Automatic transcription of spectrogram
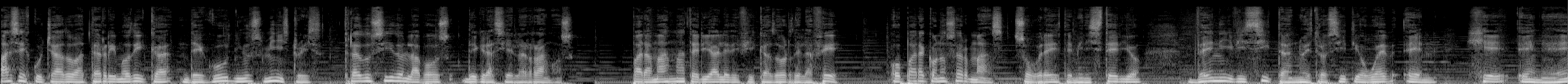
Has escuchado a Terry Modica de Good News Ministries, traducido en la voz de Graciela Ramos. Para más material edificador de la fe, o para conocer más sobre este ministerio, ven y visita nuestro sitio web en gnm-es.org.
